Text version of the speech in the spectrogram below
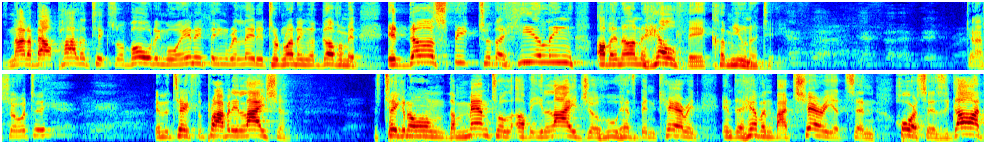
is not about politics or voting or anything related to running a government, it does speak to the healing of an unhealthy community. Can I show it to you? In the text, the prophet Elisha has taken on the mantle of Elijah, who has been carried into heaven by chariots and horses. God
